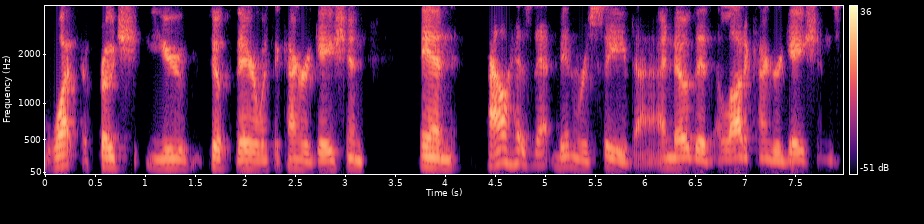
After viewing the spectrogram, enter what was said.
what approach you took there with the congregation and how has that been received? I know that a lot of congregations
